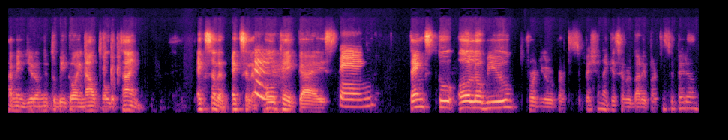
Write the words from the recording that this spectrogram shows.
I mean, you don't need to be going out all the time. Excellent, excellent. Okay, guys. Thanks. Thanks to all of you for your participation. I guess everybody participated.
